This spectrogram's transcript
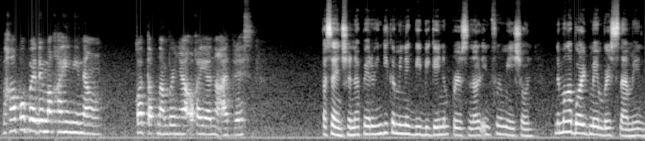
Baka po pwede makahingi ng contact number niya o kaya ng address. Pasensya na pero hindi kami nagbibigay ng personal information ng mga board members namin.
